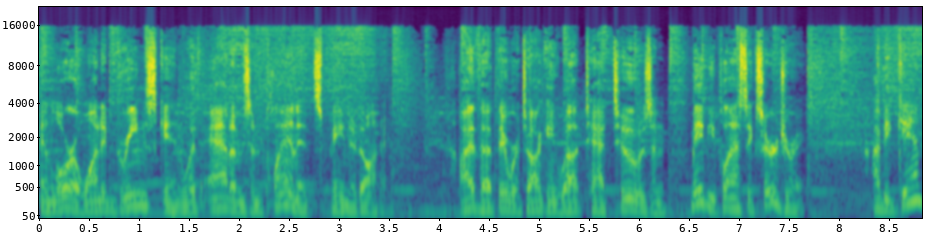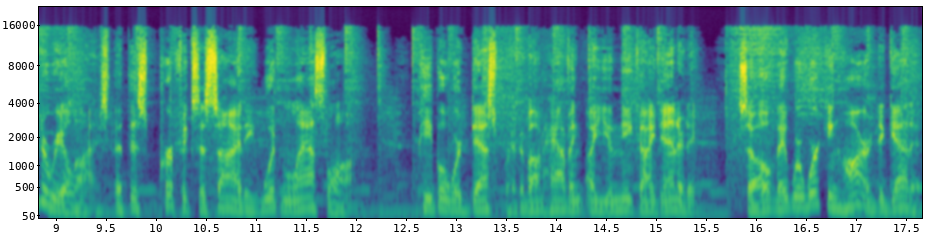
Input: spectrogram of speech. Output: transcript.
and Laura wanted green skin with atoms and planets painted on it. I thought they were talking about tattoos and maybe plastic surgery. I began to realize that this perfect society wouldn't last long. People were desperate about having a unique identity, so they were working hard to get it.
